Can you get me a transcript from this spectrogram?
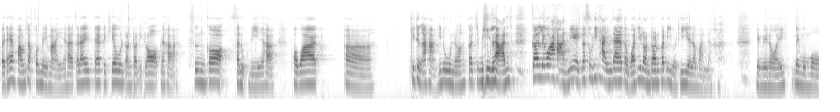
ไปได้ความรู้จักคนใหม่ๆนะคะแล้วก็ได้ได้ไปเที่ยวลอนดอนอีกรอบนะคะ ซึ่งก็สนุกดีนะคะ เพราะว่า คิดถึงอาหารที่นู่นเนาะก็จะมีร้าน ก็เรียกว่าอาหารเนี่ยก็สู้ที่ไทยไม่ได้นะแต่ว่าที่ลอนดอนก็ดีกว่าที่เยอรมันนะคะ อย่างน้อยๆในมุมมอง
